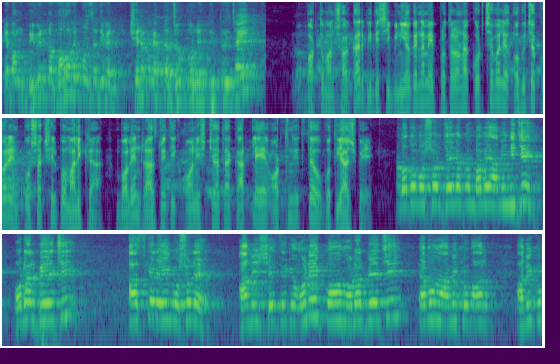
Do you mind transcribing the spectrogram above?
এবং বিভিন্ন মহলে পৌঁছে দিবেন সেরকম একটা যোগ্য নেতৃত্বই চাই। বর্তমান সরকার বিদেশি বিনিয়োগের নামে প্রতারণা করছে বলে অভিযোগ করেন পোশাক শিল্প মালিকরা। বলেন রাজনৈতিক অনিশ্চয়তা কাটলে অর্থনীতিতেও গতি আসবে। গত বছর যেই রকম ভাবে আমি নিজেই অর্ডার পেয়েছি, আজকের এই বছরে আমি সে থেকে অনেক কম অর্ডার পেয়েছি এবং আমি খুব আর, আমি খুব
